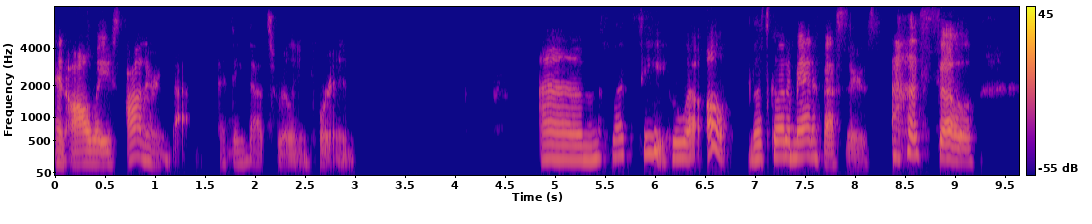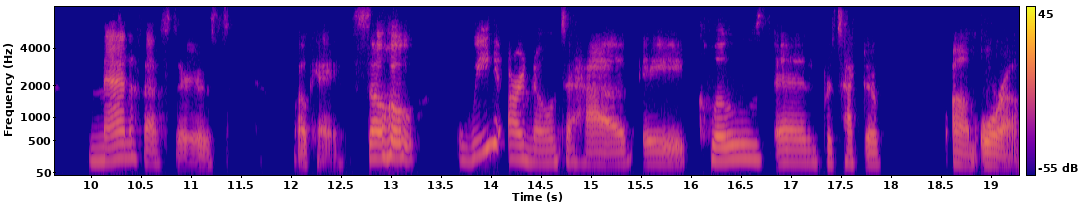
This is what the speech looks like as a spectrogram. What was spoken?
and always honoring that. I think that's really important. Um, let's see who else. Oh, let's go to manifestors. so, manifestors. Okay, so we are known to have a closed and protective um, aura.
